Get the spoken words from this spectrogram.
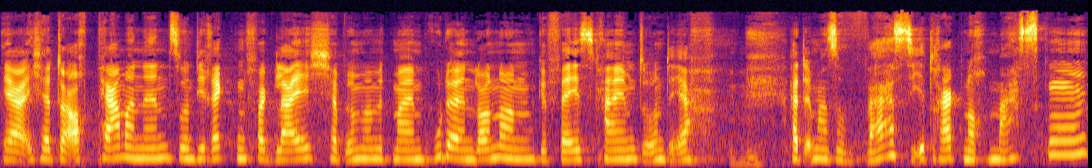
Ja, ich hatte auch permanent so einen direkten Vergleich. Ich habe immer mit meinem Bruder in London gefacetimed und er mhm. hat immer so, was, ihr tragt noch Masken?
